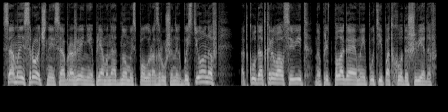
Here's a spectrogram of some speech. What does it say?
самые срочные соображения прямо на одном из полуразрушенных бастионов, откуда открывался вид на предполагаемые пути подхода шведов,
